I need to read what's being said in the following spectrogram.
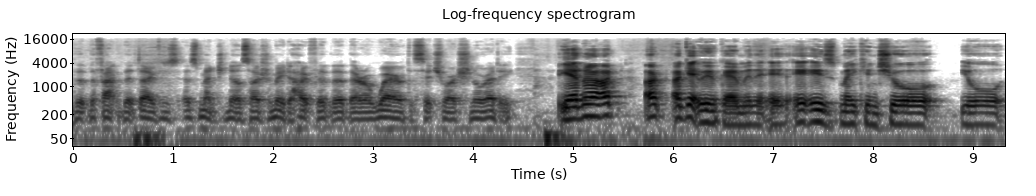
That the fact that Dave has, has mentioned it on social media, hopefully that they're aware of the situation already. Yeah, no, I, I, I get where you're going with it. it. It is making sure you're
